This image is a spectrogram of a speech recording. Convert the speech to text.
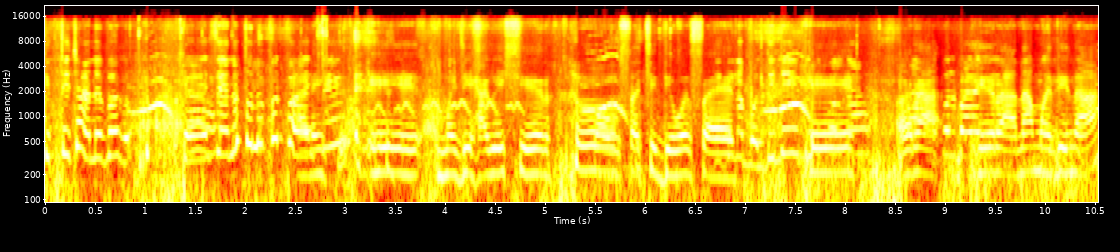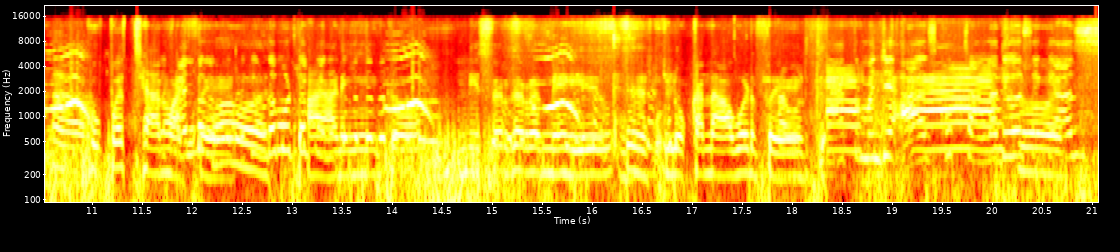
किती छान आहे बघ. खेळायचंय ना तुला पण आणि पळायचंय? हे म्हणजे हवेशीर पावसाचे दिवस आहेत. हे रा हे रानामध्ये ना खूपच छान fan आणि निसर्गरम्य हे लोकांना आवडतंय. म्हणजे आज खूप चांगला दिवस आहे की आज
